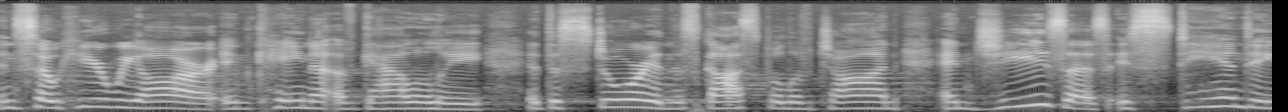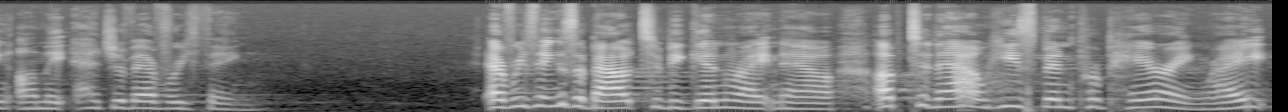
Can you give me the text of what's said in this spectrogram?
And so here we are in Cana of Galilee at the story in this Gospel of John, and Jesus is standing on the edge of everything. Everything is about to begin right now. Up to now, he's been preparing, right?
